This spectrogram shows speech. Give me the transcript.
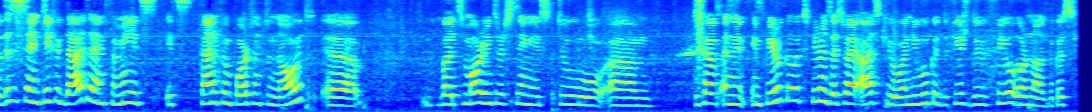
But this is scientific data, and for me, it's it's kind of important to know it. Uh, but more interesting is to um, to have an empirical experience. That's why I ask you when you look at the fish, do you feel or not? Because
